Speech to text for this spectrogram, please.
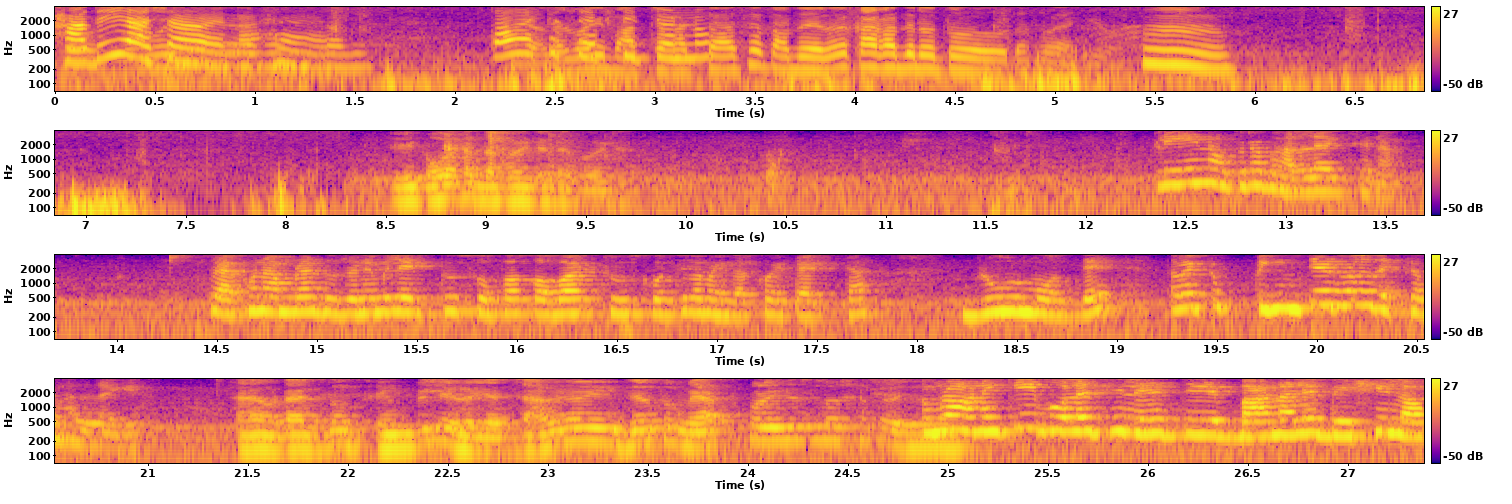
ছাদে ছাদেই আসা হয় না, হ্যাঁ। তাও একটা সেফটির জন্য। আছে তাদের কাকাদেরও তো দেখো একই হুম। এই কভারটা দেখো এটা দেখো এটা। প্লেন অতটা ভালো লাগছে না। তো এখন আমরা দুজনে মিলে একটু সোফা কভার চুজ করছিলাম এই দেখো এটা একটা। ব্লুর মধ্যে তবে একটু প্রিন্টেড হলে দেখতে ভালো লাগে। হ্যাঁ ওটা একদম সিম্পলি হয়ে যাচ্ছে। আমি ওই যেহেতু ম্যাচ করে গেছিল ওর সাথে তোমরা অনেকেই বলেছিলে যে বানালে বেশি লং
